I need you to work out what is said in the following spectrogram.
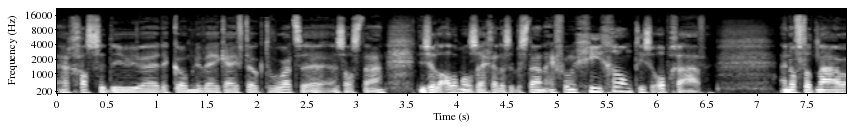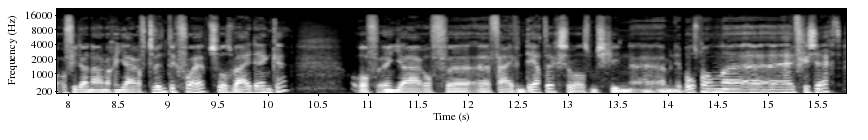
gasten die u de komende weken heeft ook te woord zal staan... die zullen allemaal zeggen dat we staan echt voor een gigantische opgave. En of, dat nou, of je daar nou nog een jaar of twintig voor hebt, zoals wij denken of een jaar of uh, 35, zoals misschien uh, meneer Bosman uh, heeft gezegd.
